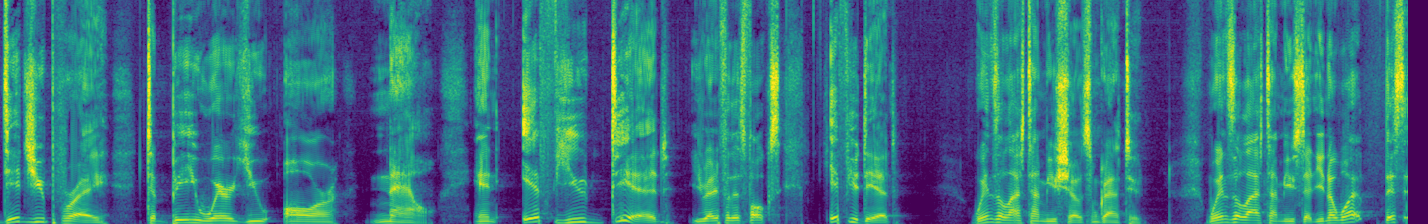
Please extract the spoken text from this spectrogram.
Did you pray to be where you are now? And if you did, you ready for this, folks? If you did, when's the last time you showed some gratitude? When's the last time you said, you know what? This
